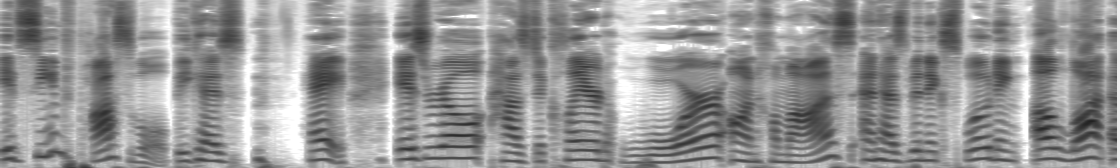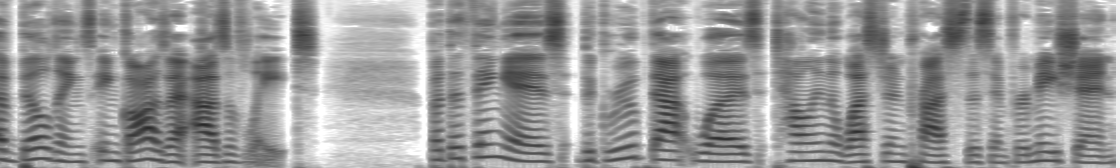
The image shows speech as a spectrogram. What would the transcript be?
It seemed possible because, hey, Israel has declared war on Hamas and has been exploding a lot of buildings in Gaza as of late. But the thing is, the group that was telling the Western press this information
